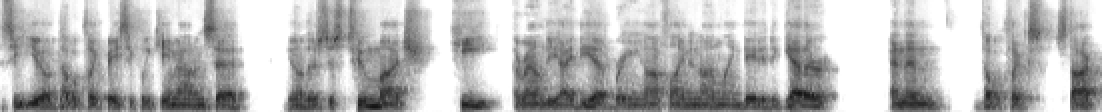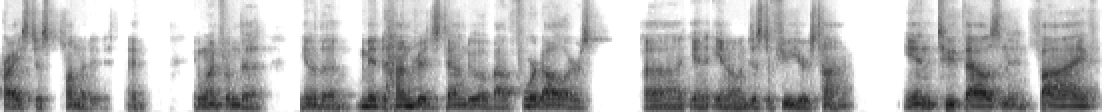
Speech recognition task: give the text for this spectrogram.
the CEO of DoubleClick basically came out and said, you know, there's just too much heat around the idea of bringing offline and online data together. And then DoubleClick's stock price just plummeted. It, went from the you know the mid hundreds down to about four dollars uh, in you know in just a few years time. In 2005,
